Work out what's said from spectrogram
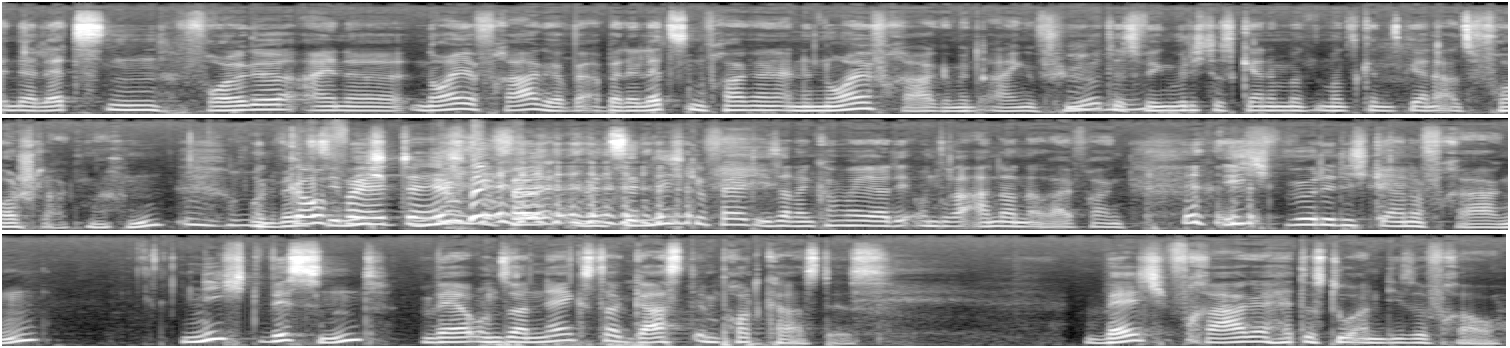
in der letzten Folge eine neue Frage, bei der letzten Frage eine neue Frage mit eingeführt. Mhm. Deswegen würde ich das gerne ganz gerne als Vorschlag machen. Mhm. Und wenn es dir, nicht, nicht gefällt, dir nicht gefällt, Isa, dann können wir ja die, unsere anderen drei fragen. Ich würde dich gerne fragen, nicht wissend, wer unser nächster Gast im Podcast ist. Welche Frage hättest du an diese Frau?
